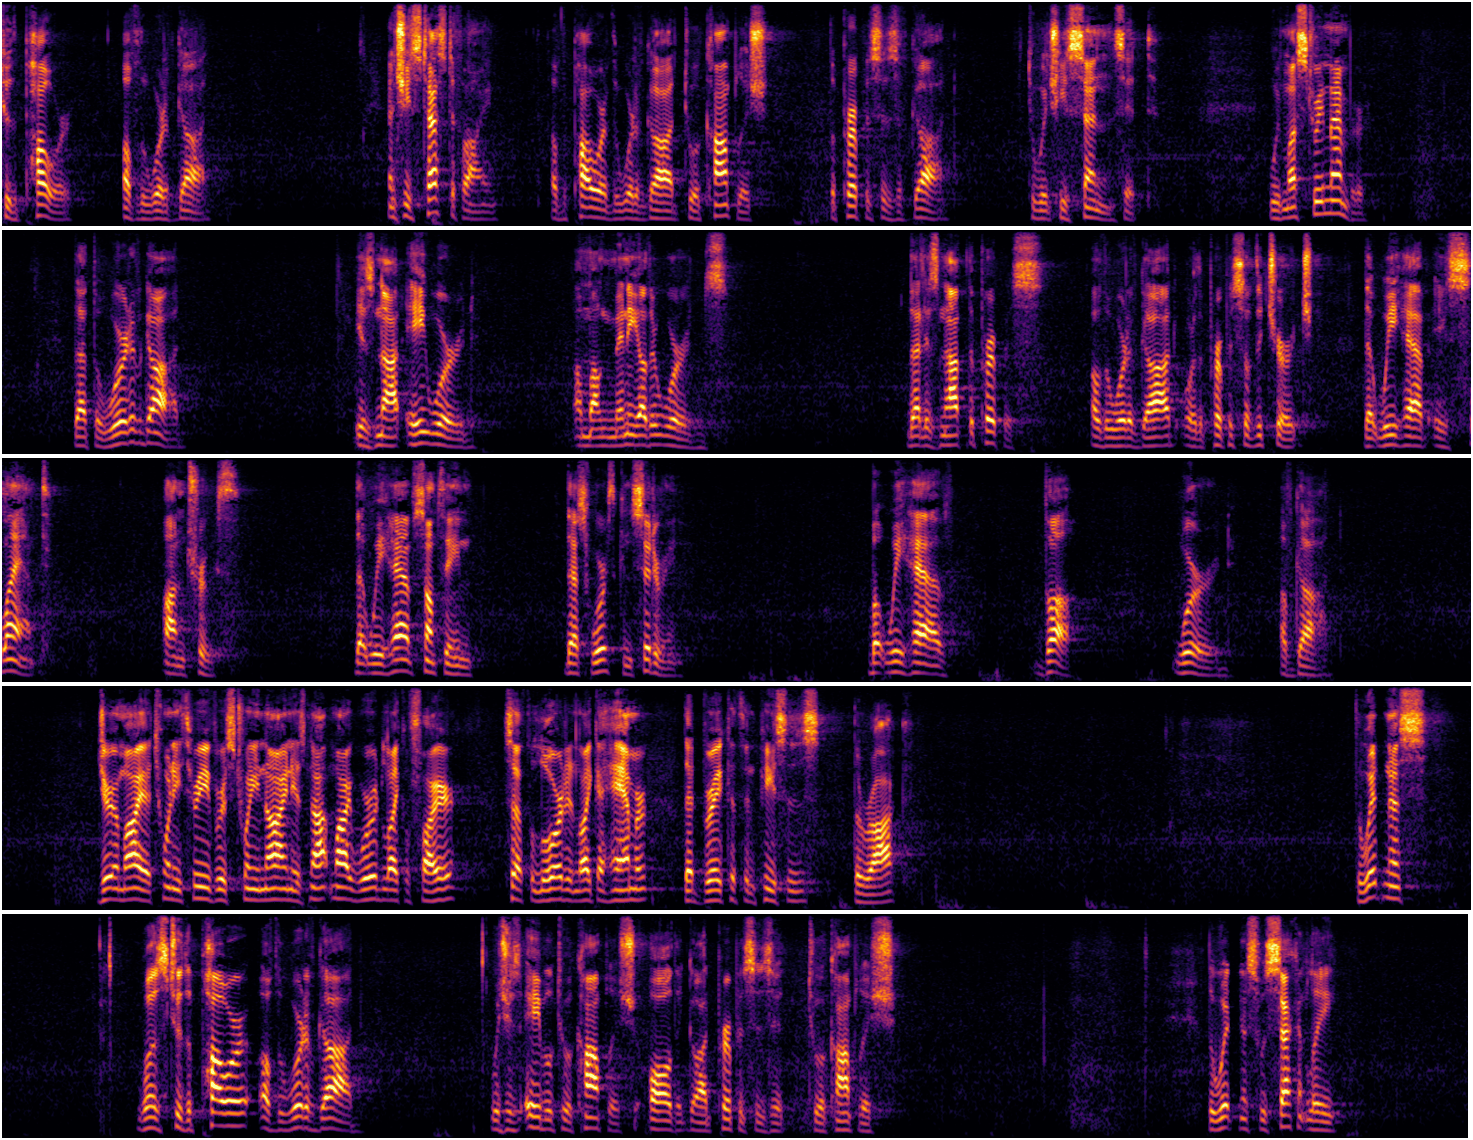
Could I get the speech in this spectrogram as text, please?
to the power of the word of God. And she's testifying of the power of the Word of God to accomplish the purposes of God to which He sends it. We must remember that the Word of God is not a word among many other words. That is not the purpose of the Word of God or the purpose of the church, that we have a slant on truth, that we have something that's worth considering. But we have the Word of God. Jeremiah 23, verse 29 Is not my word like a fire, saith the Lord, and like a hammer that breaketh in pieces the rock? The witness was to the power of the Word of God which is able to accomplish all that God purposes it to accomplish. The witness was, secondly,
